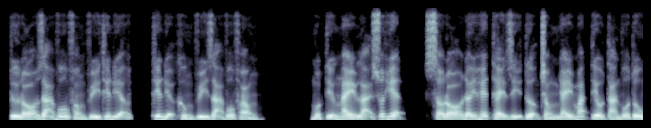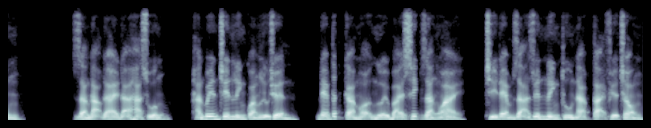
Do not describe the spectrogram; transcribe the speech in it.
Từ đó dã vô phong vì thiên địa thiên địa không vì dã vô phong. Một tiếng này lại xuất hiện, sau đó đây hết thể dị tượng trong nháy mắt tiêu tán vô tung. Giang đạo đài đã hạ xuống, hắn bên trên linh quang lưu chuyển, đem tất cả mọi người bài xích ra ngoài chỉ đem giã duyên linh thu nạp tại phía trong.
